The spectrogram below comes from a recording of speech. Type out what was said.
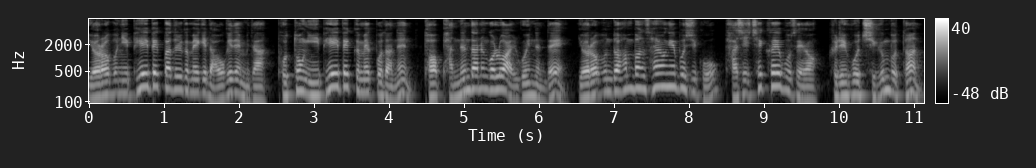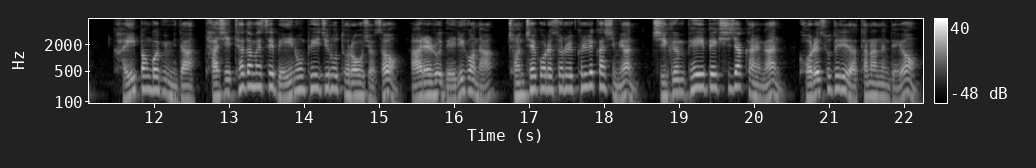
여러분이 페이백 받을 금액이 나오게 됩니다. 보통 이 페이백 금액보다는 더 받는다는 걸로 알고 있는데 여러분도 한번 사용해 보시고 다시 체크해 보세요. 그리고 지금부턴 가입 방법입니다. 다시 테더맥스 메인 홈페이지로 돌아오셔서 아래로 내리거나 전체 거래소를 클릭하시면 지금 페이백 시작 가능한 거래소들이 나타나는데요.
